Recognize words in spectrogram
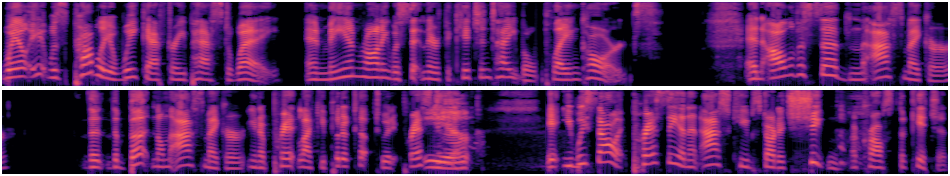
Well, it was probably a week after he passed away, and me and Ronnie was sitting there at the kitchen table playing cards. And all of a sudden, the ice maker, the, the button on the ice maker, you know, pre- like you put a cup to it, it pressed yeah. in. It, we saw it press in, and ice cubes started shooting across the kitchen.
